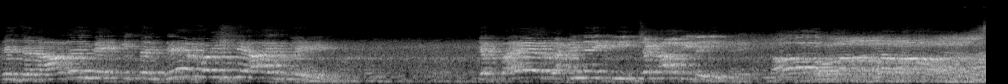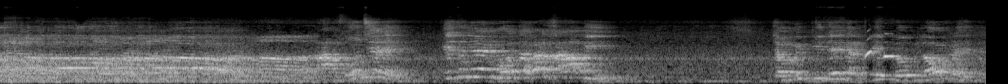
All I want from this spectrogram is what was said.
कि जनाजे में इतने फरिश्ते आए हुए हैं कि पैर रखने की जगह भी नहीं है। आप सोचे जब मिट्टी देकर लोग लौट रहे थे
